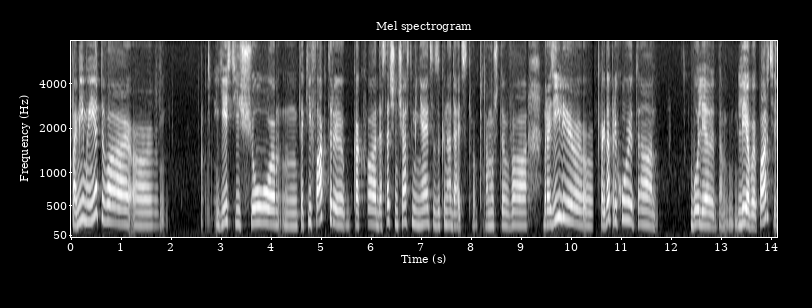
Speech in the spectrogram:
Помимо этого, а, есть еще такие факторы, как а, достаточно часто меняется законодательство, потому что в Бразилии, когда приходит а, более там, левая партия,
